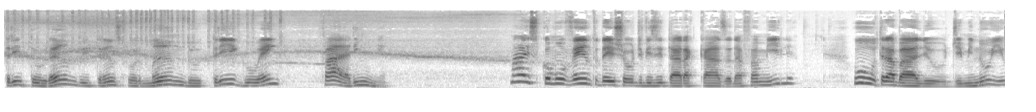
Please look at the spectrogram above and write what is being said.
triturando e transformando o trigo em farinha. Mas como o vento deixou de visitar a casa da família, o trabalho diminuiu,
